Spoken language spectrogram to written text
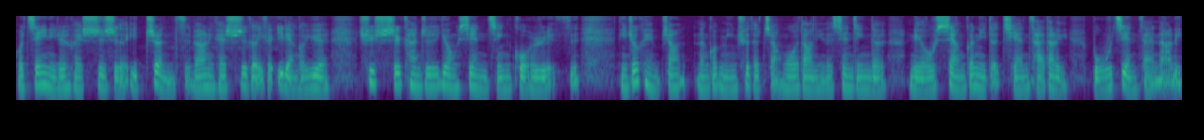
我建议你就是可以试试的一阵子，比方你可以试个一个一两个月去试看，就是用现金过日子，你就可以比较能够明确的掌握到你的现金的流向跟你的钱财到底不见在哪里。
